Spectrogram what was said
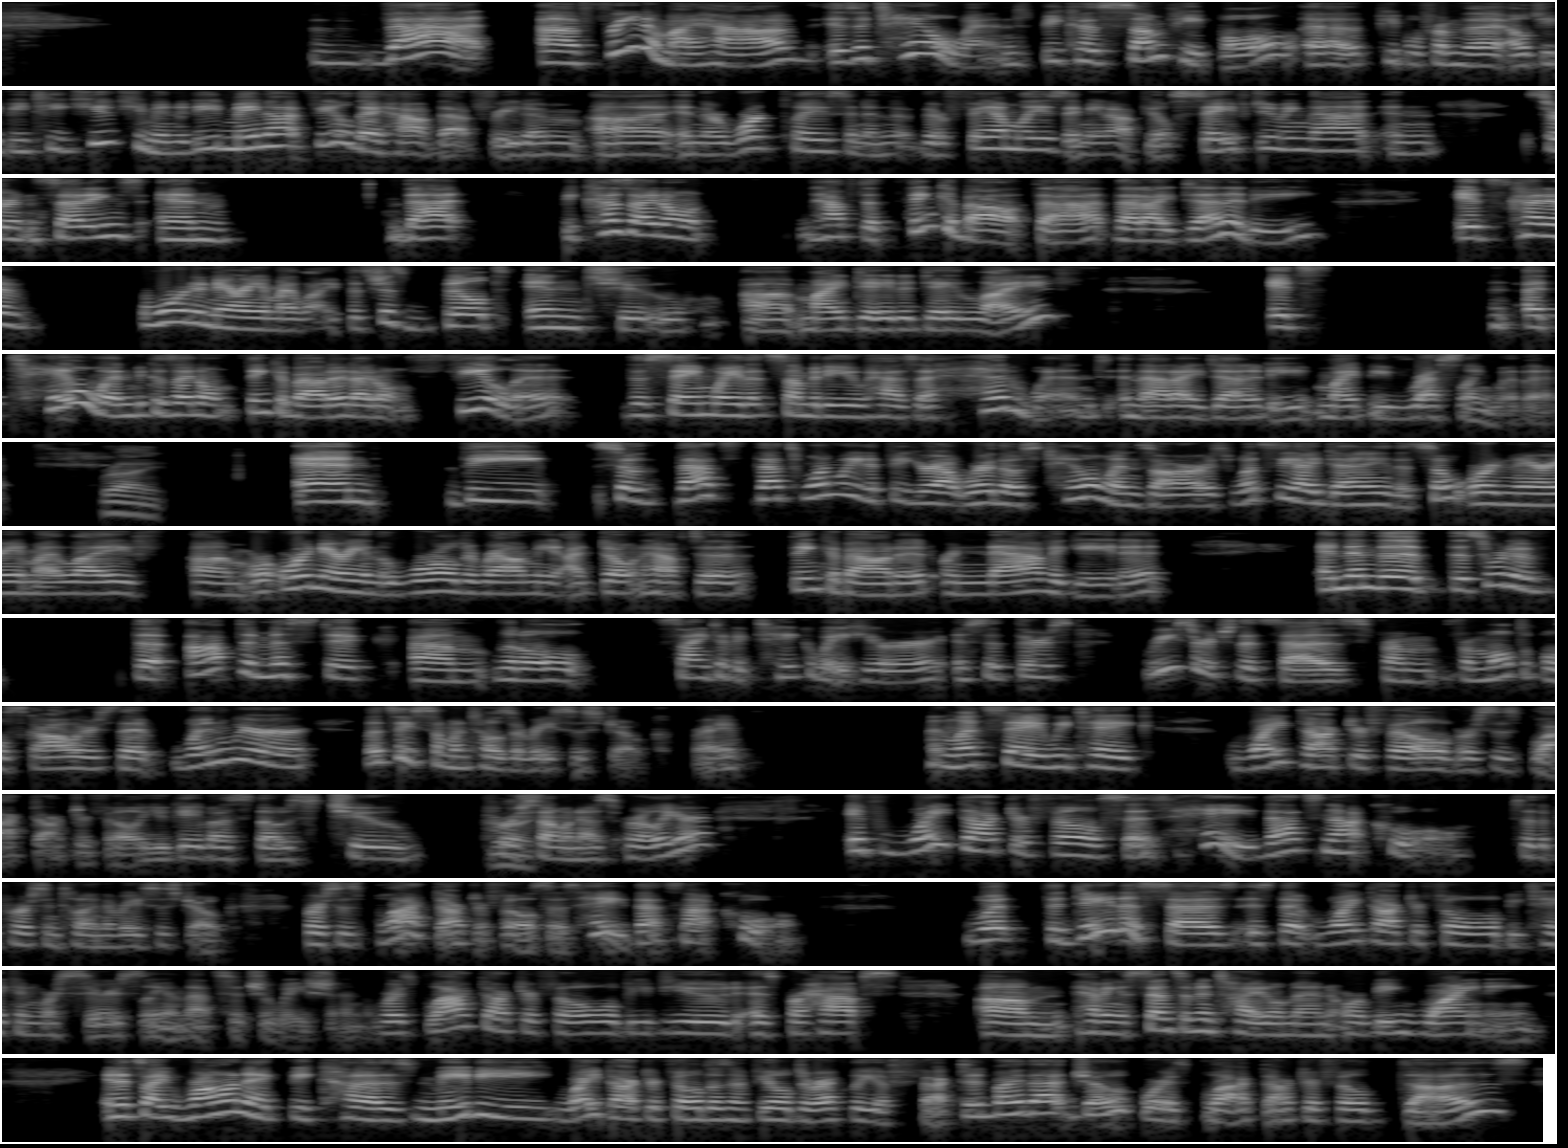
That uh, freedom I have is a tailwind because some people, uh, people from the LGBTQ community, may not feel they have that freedom uh, in their workplace and in their families. They may not feel safe doing that in certain settings. And that because I don't have to think about that that identity it's kind of ordinary in my life. It's just built into uh, my day-to-day life. It's a tailwind because i don't think about it i don't feel it the same way that somebody who has a headwind in that identity might be wrestling with it. Right. And the so that's that's one way to figure out where those tailwinds are is what's the identity that's so ordinary in my life um, or ordinary in the world around me. I don't have to think about it or navigate it. And then the the sort of the optimistic um, little scientific takeaway here is that there's research that says from from multiple scholars that when we're let's say someone tells a racist joke right? And let's say we take white Dr. Phil versus black Dr. Phil. You gave us those two personas right. earlier. If white Dr. Phil says, hey, that's not cool to the person telling the racist joke, versus black Dr. Phil says, hey, that's not cool. What the data says is that white Dr. Phil will be taken more seriously in that situation, whereas black Dr. Phil will be viewed as perhaps um, having a sense of entitlement or being whiny. And it's ironic because maybe white Dr. Phil doesn't feel directly affected by that joke, whereas black Dr. Phil does.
